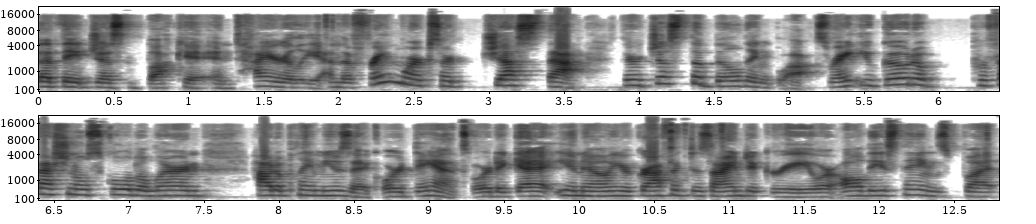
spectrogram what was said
that they just bucket entirely. And the frameworks are just that. They're just the building blocks right? You go to professional school to learn how to play music or dance or to get you know your graphic design degree or all these things but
